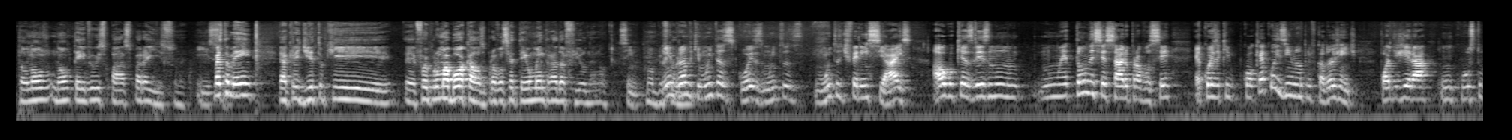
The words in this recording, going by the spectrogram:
Então não, não teve o espaço para isso, né? Isso. Mas também acredito que é, foi por uma boa causa, para você ter uma entrada fio, né? No, Sim. no. Lembrando que muitas coisas, muitos, muitos diferenciais, algo que às vezes não, não é tão necessário para você, é coisa que qualquer coisinha no amplificador, gente, pode gerar um custo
